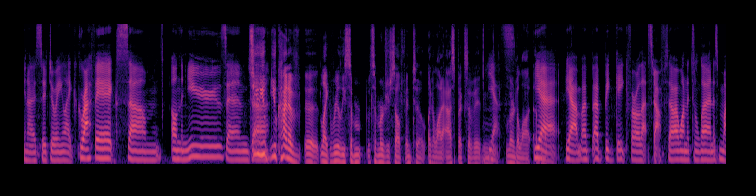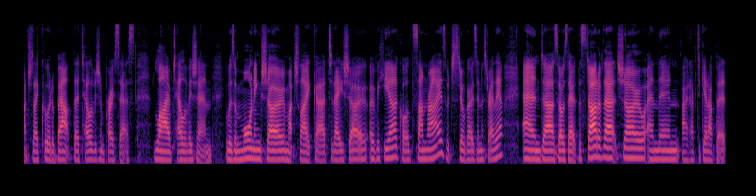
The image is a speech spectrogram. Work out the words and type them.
You know, so doing like graphics um, on the news and. so you, uh, you kind of uh, like really sub- submerge yourself into like a lot of aspects of it and Yes. learned a lot. about Yeah, yeah, I'm a, a big geek for all that stuff. So I wanted to learn as much as I could about the television process, live television. It was a morning show, much like uh, today's show over here called Sunrise, which still goes in Australia. And uh, so I was there at the start of that show, and then I'd have to get up at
